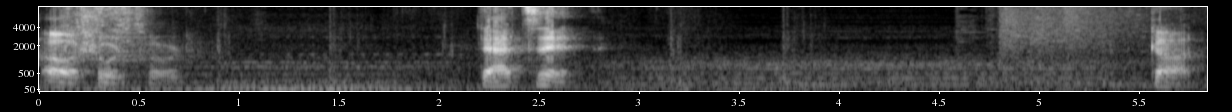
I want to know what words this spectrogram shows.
Oh, short sword. That's it. God.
